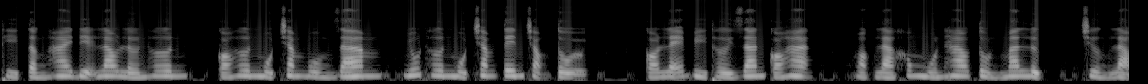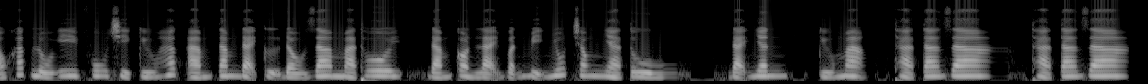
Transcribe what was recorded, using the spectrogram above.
thì tầng 2 địa lao lớn hơn, có hơn 100 buồng giam, nhốt hơn 100 tên trọng tội. Có lẽ vì thời gian có hạn, hoặc là không muốn hao tổn ma lực, trưởng lão khắc lồ y phu chỉ cứu hắc ám tam đại cử đầu ra mà thôi, đám còn lại vẫn bị nhốt trong nhà tù. Đại nhân, cứu mạng, thả ta ra, thả ta ra.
